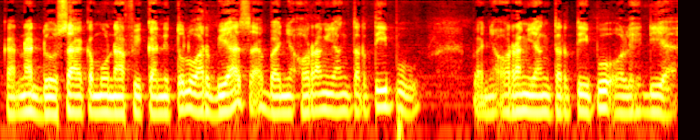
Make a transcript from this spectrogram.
Karena dosa kemunafikan itu luar biasa, banyak orang yang tertipu. Banyak orang yang tertipu oleh dia.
